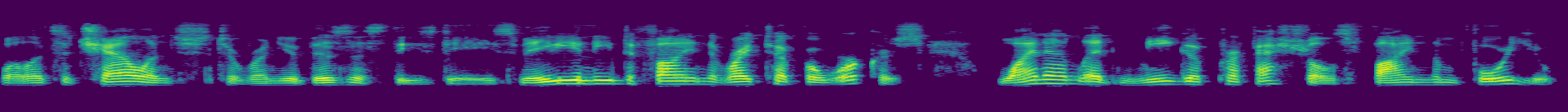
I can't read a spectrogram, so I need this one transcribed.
Well, it's a challenge to run your business these days. Maybe you need to find the right type of workers. Why not let MEGA professionals find them for you?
